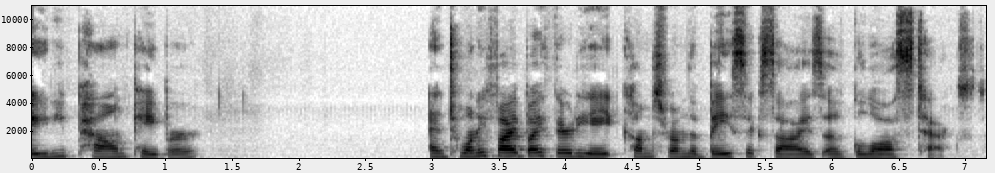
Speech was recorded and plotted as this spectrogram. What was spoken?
80 pound paper and 25 by 38 comes from the basic size of gloss text.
